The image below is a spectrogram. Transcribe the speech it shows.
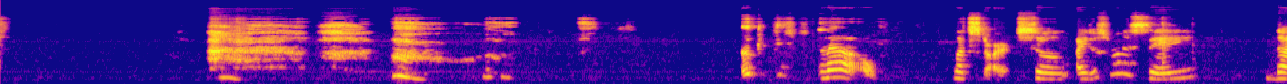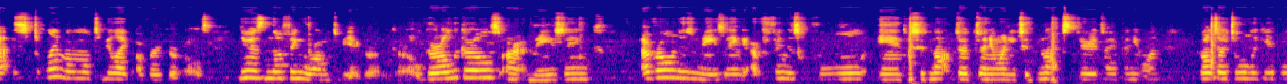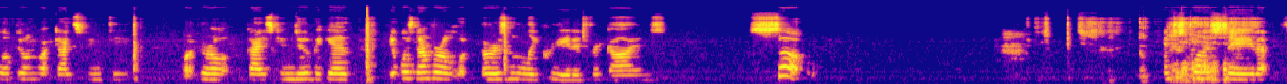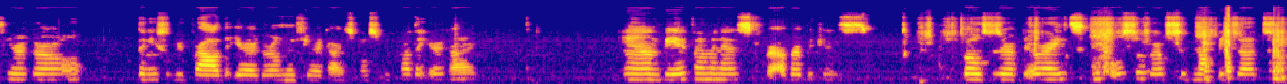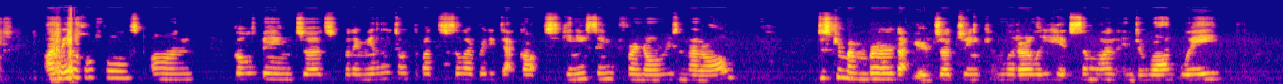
okay now let's start. So I just want to say that it's totally normal to be like other girls. There is nothing wrong to be a girl girl. Girl girls are amazing. Everyone is amazing. Everything is cool, and you should not judge anyone. You should not stereotype anyone. Girls are totally capable of doing what guys think they, what girl guys can do because it was never originally created for guys. So I just want to say that if you're a girl, then you should be proud that you're a girl, and if you're a guy, you're supposed to be proud that you're a guy. And be a feminist forever because girls deserve their rights, and also girls should not be judged. I made a whole post on girls being judged, but I mainly talked about the celebrity that got skinny shamed for no reason at all. Just remember that your judging can literally hit someone in the wrong way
